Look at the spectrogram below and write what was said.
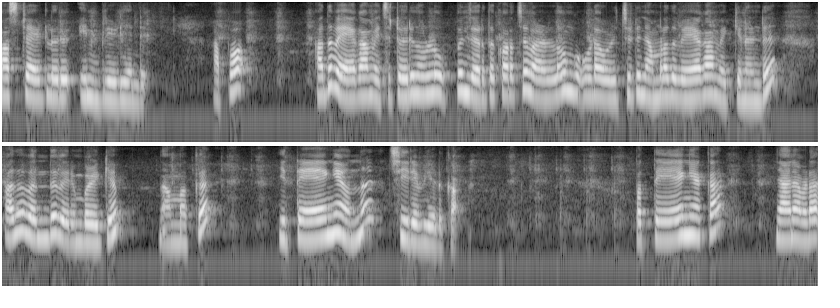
മസ്റ്റായിട്ടുള്ളൊരു ഇൻഗ്രീഡിയന്റ്. അപ്പോൾ അത് വേഗം വെച്ചിട്ട് ഒരു നുള്ളു ഉപ്പും ചേർത്ത് കുറച്ച് വെള്ളവും കൂടെ ഒഴിച്ചിട്ട് നമ്മളത് വേഗം വെക്കുന്നുണ്ട്. അത് വെന്ത് വരുമ്പോഴേക്കും നമുക്ക് ഈ തേങ്ങ ഒന്ന് ചിരവിയെടുക്കാം. അപ്പോൾ തേങ്ങയൊക്കെ ഞാനവിടെ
